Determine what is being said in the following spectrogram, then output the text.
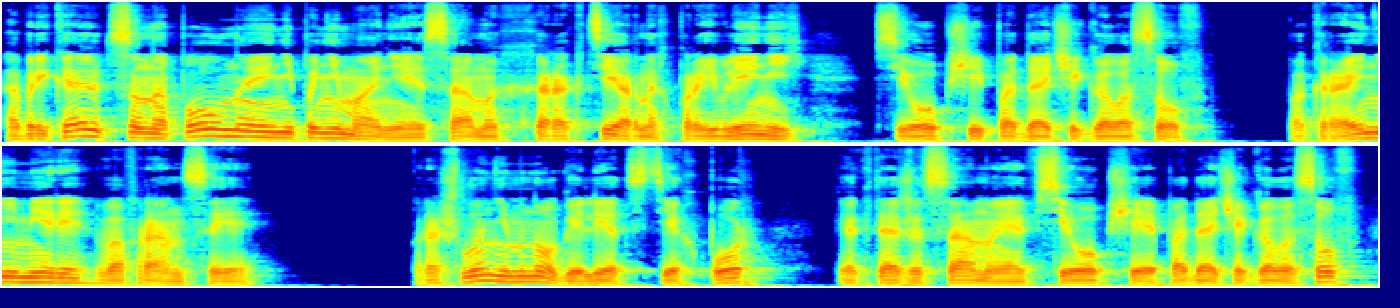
Обрекаются на полное непонимание самых характерных проявлений всеобщей подачи голосов, по крайней мере во Франции. Прошло немного лет с тех пор, как та же самая всеобщая подача голосов –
